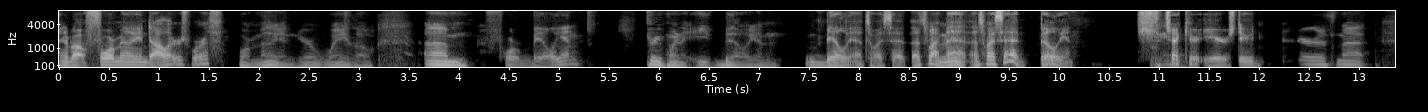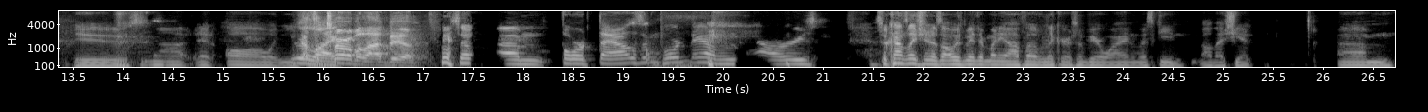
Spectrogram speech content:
and about four million dollars worth. four million. You're way low. Um, Four billion. three point eight billion. Billion. That's what I said. That's what I meant. That's what I said. Billion. Ch- Check your ears, dude. Sure, it's not You it's not at all what you. That's like- a terrible idea. so um four thousand. four thousand dollars. So Constellation has always made their money off of liquor, so beer, wine, whiskey, all that shit. Um,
